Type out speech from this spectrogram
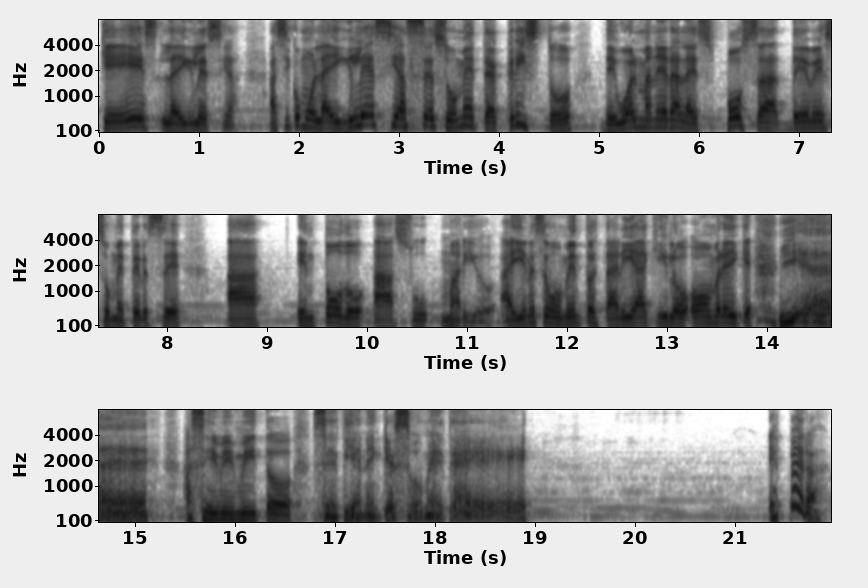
que es la iglesia. Así como la iglesia se somete a Cristo, de igual manera la esposa debe someterse a en todo a su marido. Ahí en ese momento estaría aquí los hombres y que, yeah, así mismito se tienen que someter. Espera.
